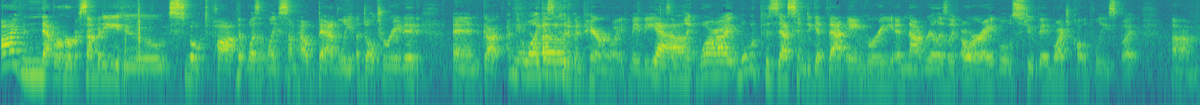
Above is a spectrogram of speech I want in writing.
I've never heard of somebody who smoked pot that wasn't like somehow badly adulterated and got. I mean, well, I guess he Oh. could have been paranoid, maybe Yeah. I'm like, why? What would possess him to get that angry and not realize, like, oh, all right, well, it was stupid. Why'd you call the police? But, um,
